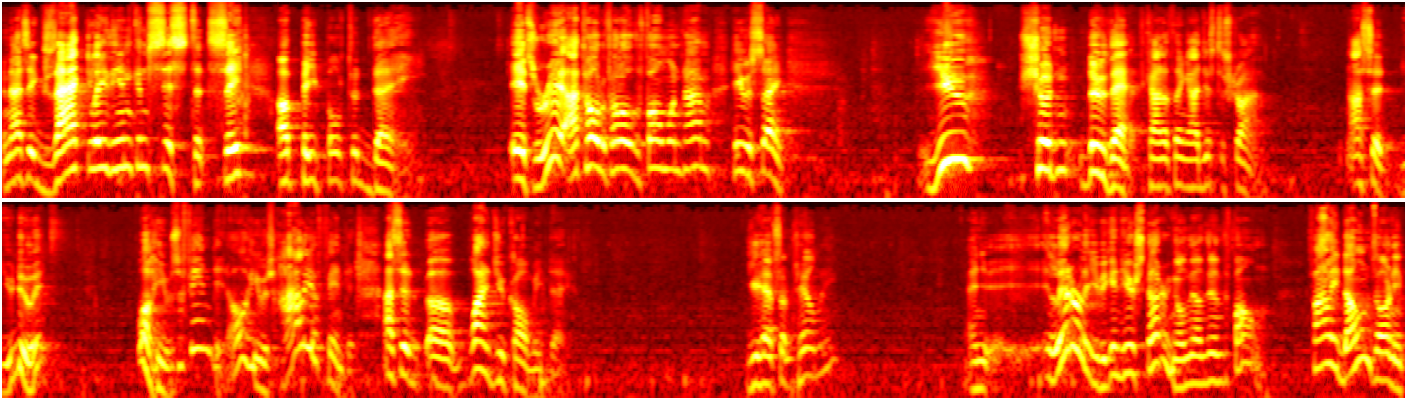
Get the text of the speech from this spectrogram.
And that's exactly the inconsistency of people today. It's real. I told a fellow on the phone one time, he was saying, You shouldn't do that, the kind of thing I just described. I said, You do it. Well, he was offended. Oh, he was highly offended. I said, uh, Why did you call me today? You have something to tell me? And you, literally, you begin to hear stuttering on the other end of the phone. Finally dawns on him,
